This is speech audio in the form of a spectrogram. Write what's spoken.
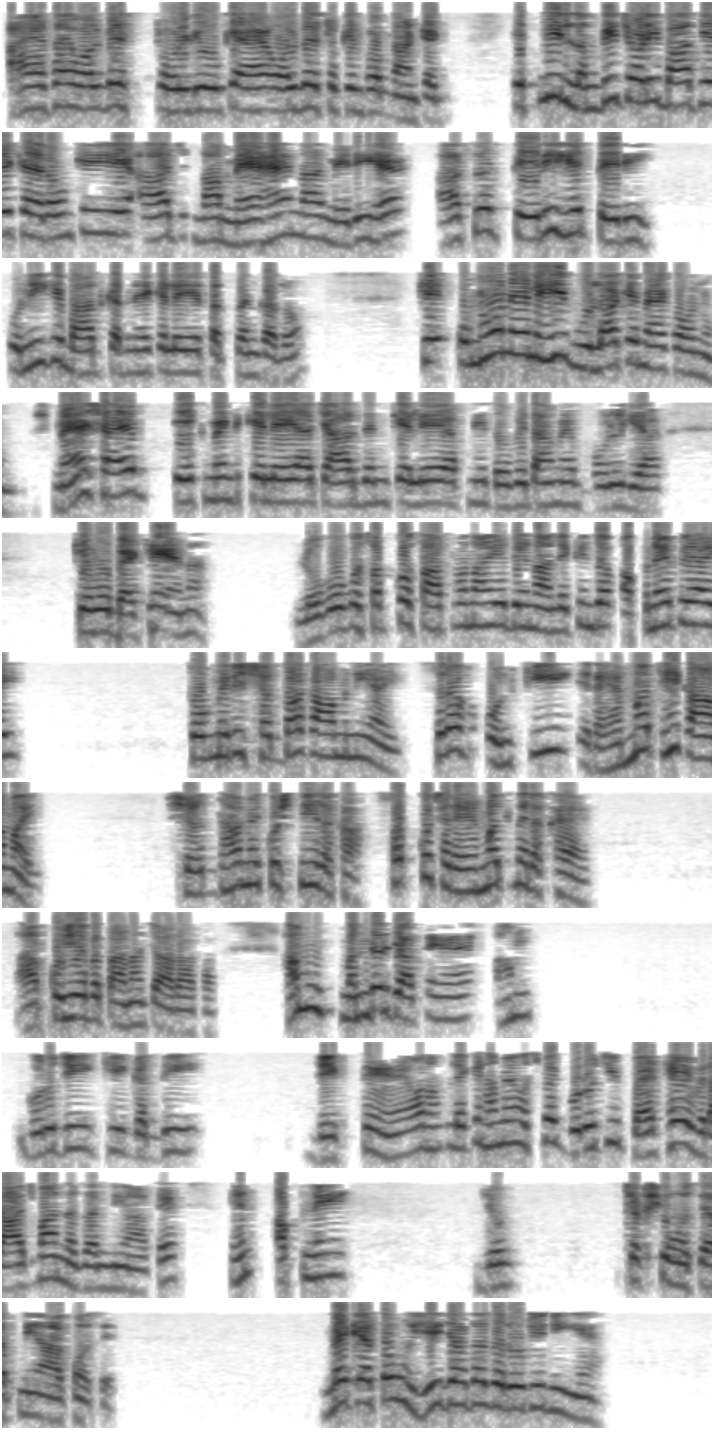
I as I always told you कि I always took him for granted इतनी लंबी चौड़ी बात ये कह रहा हूँ कि ये आज ना मैं है, ना मेरी है, आज सिर्फ़ तेरी है तेरी, उन्हीं की बात करने के लिए ये सत्संग कर रहा हूँ। कि उन्होंने नहीं भूला कि मैं कौन हूँ। मैं शायद एक मिनट के लिए या चार दिन के लिए अपनी दुविधा में भूल गया कि वो बैठे हैं ना। लोगों को सबको सांत्वना ये देना, लेकिन जब अपने पे आई तो मेरी श्रद्धा काम नहीं आई। सिर्फ़ उनकी रहमत ही काम आई। श्रद्धा में कुछ नहीं रखा। सब कुछ रहमत में रखा है। आपको ये बताना चाह रहा था। हम मंदिर जाते हैं। हम गुरु जी की गद्दी देखते हैं और हम, लेकिन हमें उसमें गुरु जी बैठे, विराजमान नज़र नहीं आते, इन अपने जो चक्षुओं से, अपनी आँखों से। मैं कहता हूँ, ये ज़्यादा ज़रूरी नहीं है।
